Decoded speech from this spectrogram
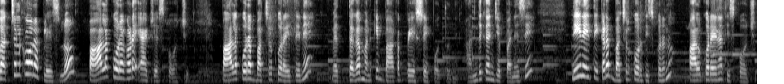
బచ్చల కూర ప్లేస్లో పాలకూర కూడా యాడ్ చేసుకోవచ్చు. పాలకూర బచ్చల కూర అయితేనే మెత్తగా మనకి బాగా పేస్ట్ అయిపోతుంది. అందుకని చెప్పనేసి నేనైతే ఇక్కడ బచ్చల కూర తీసుకున్నాను. పాలకూర అయినా తీసుకోవచ్చు.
